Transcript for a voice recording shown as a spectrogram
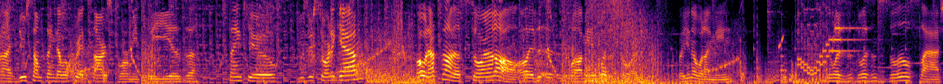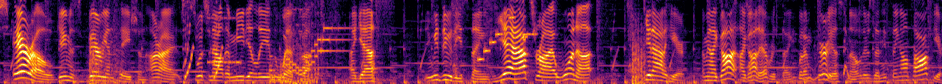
Alright, do something that will create stars for me, please. Uh, thank you. Use your sword again. Oh, that's not a sword at all. Oh, it, it, well, I mean, it was a sword. But you know what I mean. It, was, it wasn't just a little slash. Arrow! Game is very impatient. Alright, switching out immediately to whip, uh, I guess. We do these things. Yeah, that's right, one up. Get out of here. I mean, I got I got everything, but I'm curious, no, there's anything on top here.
